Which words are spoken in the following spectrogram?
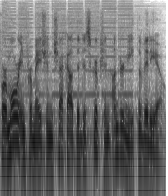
For more information check out the description underneath the video.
